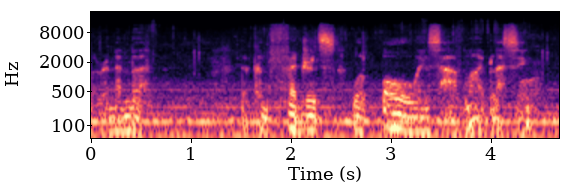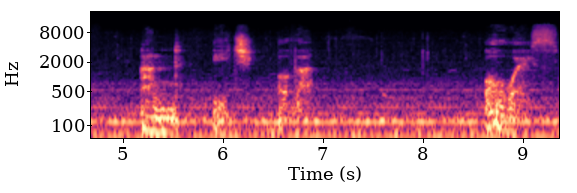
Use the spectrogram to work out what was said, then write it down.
But remember, the Confederates will always have my blessing. And each other. Always.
